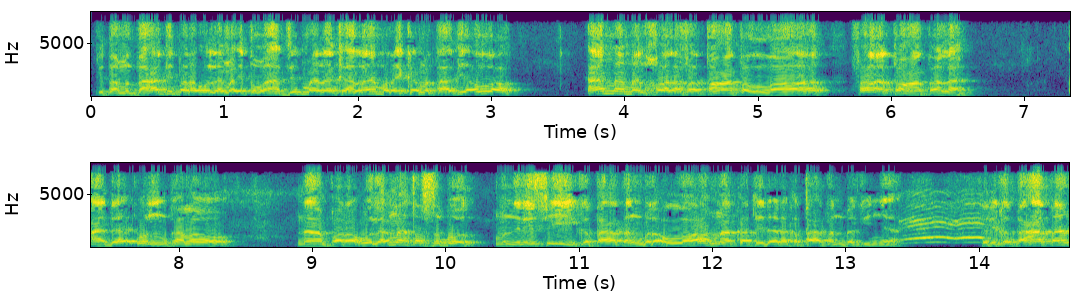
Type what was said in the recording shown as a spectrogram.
kita mentaati para ulama itu wajib manakala mereka mentaati Allah. Amma man khalafa ta'atallah fala ta'atalah. Adapun kalau nah para ulama tersebut menyelisih ketaatan kepada Allah maka tidak ada ketaatan baginya. Jadi ketaatan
